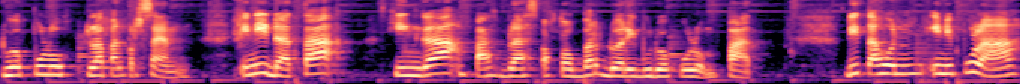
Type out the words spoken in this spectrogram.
28%. Ini data hingga 14 Oktober 2024. Di tahun ini pula,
